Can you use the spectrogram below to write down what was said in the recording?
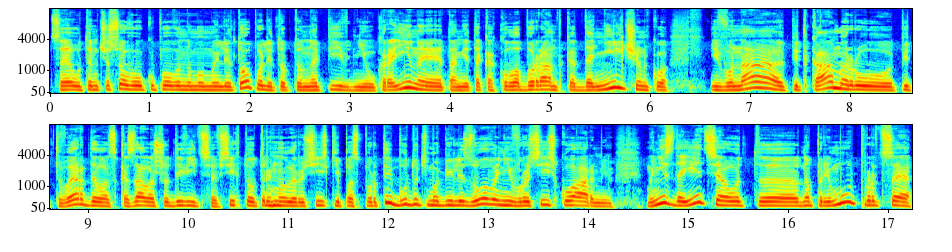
Це у тимчасово окупованому Мелітополі, тобто на півдні України. Там є така колаборантка Данільченко, і вона під камеру підтвердила, сказала, що дивіться, всі, хто отримали російські паспорти, будуть мобілізовані в російську армію. Мені здається, от е, напряму про це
